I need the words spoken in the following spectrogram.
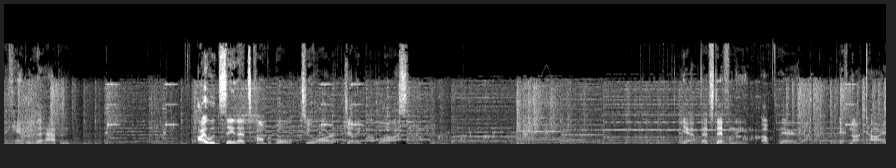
I can't believe that happened. I would say that's comparable to our Jelly Bob loss. Yeah, that's definitely up there, if not tied.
